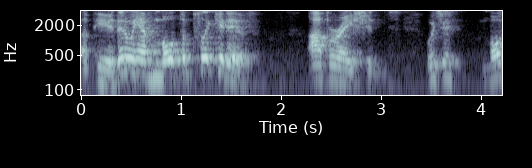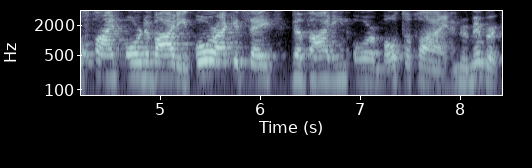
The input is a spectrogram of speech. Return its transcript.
up here. Then we have multiplicative operations, which is multiplying or dividing, or I could say dividing or multiplying. And remember,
